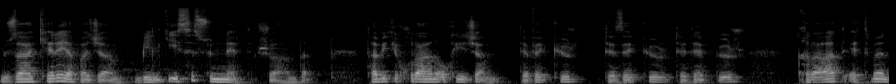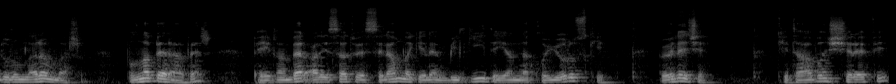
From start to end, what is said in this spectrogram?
müzakere yapacağım bilgi ise sünnet şu anda. Tabii ki Kur'an'ı okuyacağım. Tefekkür, tezekkür, tedebbür, kıraat etme durumlarım var. Bununla beraber Peygamber aleyhissalatü vesselamla gelen bilgiyi de yanına koyuyoruz ki böylece kitabın şerefi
